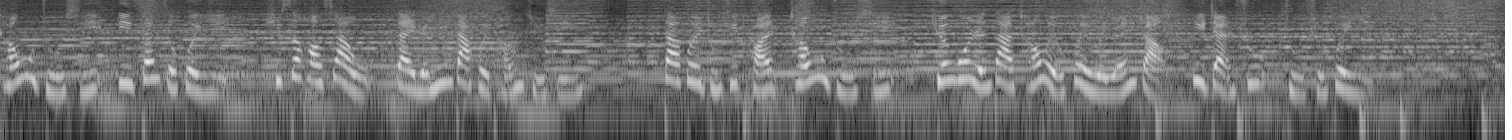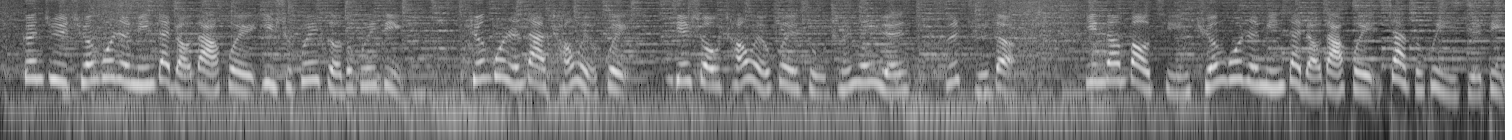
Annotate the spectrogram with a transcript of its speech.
常务主席第三次会议十四号下午在人民大会堂举行，大会主席团常务主席、全国人大常委会委员长栗战书主持会议。根据全国人民代表大会议事规则的规定，全国人大常委会接受常委会组成人员辞职的，应当报请全国人民代表大会下次会议决定。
